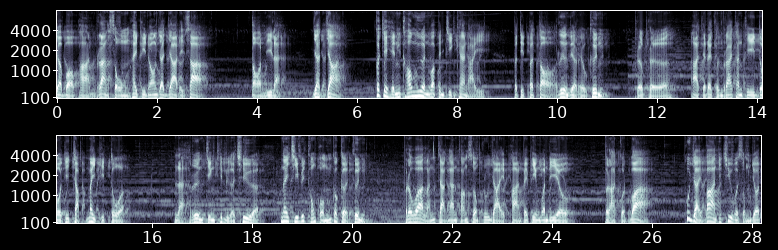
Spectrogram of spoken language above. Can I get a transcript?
จะบอกผ่านร่างทรงให้พี่น้องญาติญาติได้ทราบ ตอนนี้แหละญาติญาติก็จะเห็นเขาเงื่อนว่าเป็นจริงแค่ไหน ปฏิดประต่อเรื่องได้เร็วขึ้น เผลอๆอาจจะได้คนร้ายทันทีโดยที่จับไม่ผิดตัว และเรื่องจริงที่เหลือเชื่อในชีวิตของผมก็เกิดขึ้น เพราะว่าหลังจากงานฝังศพครูใหญ่ผ่านไปเพียงวันเดียว ปรากฏว่า ผู้ใหญ่บ้านที่ชื่อว่าสมยศ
